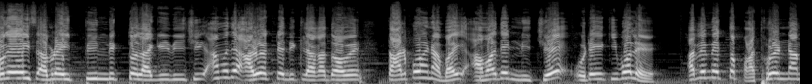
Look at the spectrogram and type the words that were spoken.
ওকে এই আমরা এই তিন দিক তো লাগিয়ে দিয়েছি। আমাদের আরও একটা দিক লাগাতে হবে। তারপরে না ভাই, আমাদের নিচে ওটাকে কি বলে? আমি আমি একটা পাথরের নাম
